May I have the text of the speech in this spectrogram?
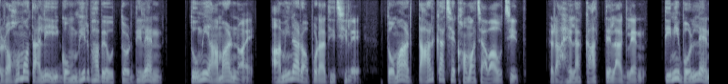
রহমত আলী গম্ভীরভাবে উত্তর দিলেন, তুমি আমার নয়। আমিনার অপরাধী ছিলে। তোমার তার কাছে ক্ষমা চাওয়া উচিত। রাহেলা কাঁদতে লাগলেন। তিনি বললেন,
